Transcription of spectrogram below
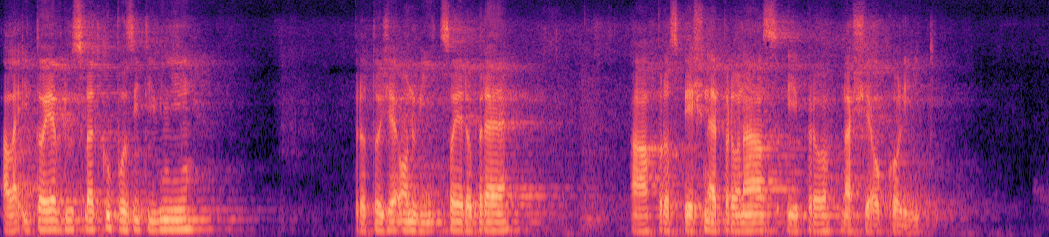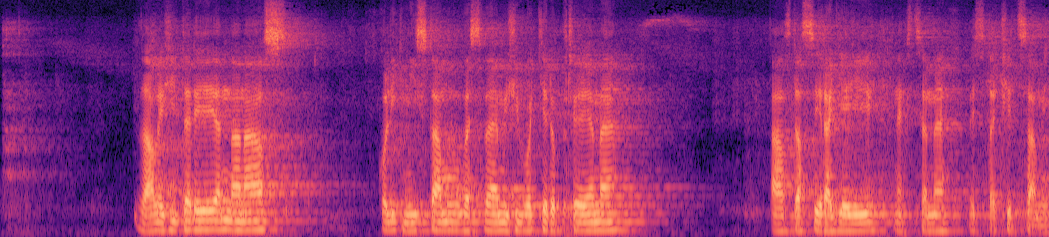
Ale i to je v důsledku pozitivní, protože on ví, co je dobré a prospěšné pro nás i pro naše okolí. Záleží tedy jen na nás, kolik místa mu ve svém životě dopřejeme a zda si raději nechceme vystačit sami.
